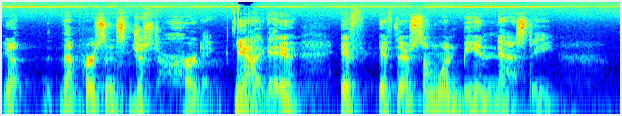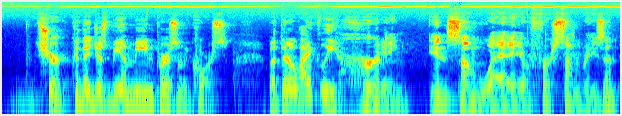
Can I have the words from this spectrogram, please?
You know, that person's just hurting. Yeah. Like if if if there's someone being nasty, sure, could they just be a mean person? Of course, but they're likely hurting in some way or for some reason,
